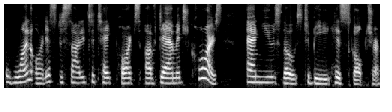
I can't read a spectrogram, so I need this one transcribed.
one artist decided to take parts of damaged cars and use those to be his sculpture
